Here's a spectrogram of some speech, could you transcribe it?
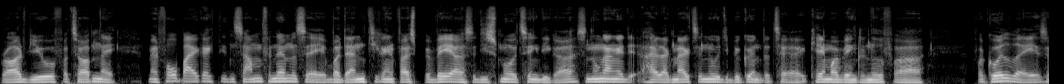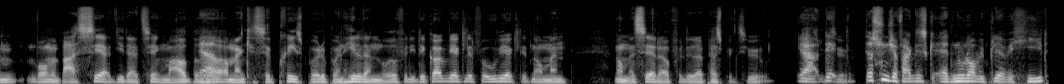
broad view fra toppen af, man får bare ikke rigtig den samme fornemmelse af, hvordan de rent faktisk bevæger sig, de små ting, de gør. Så nogle gange har jeg lagt mærke til, at nu er de begyndt at tage kameravinkel ned fra, fra gulvet af, som, hvor man bare ser de der ting meget bedre, ja. og man kan sætte pris på det på en helt anden måde, fordi det godt virke lidt for uvirkeligt, når man, når man ser det op fra det der perspektiv. Ja, det, der synes jeg faktisk, at nu når vi bliver ved Heat,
